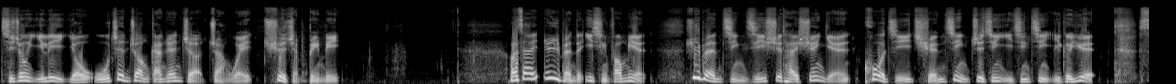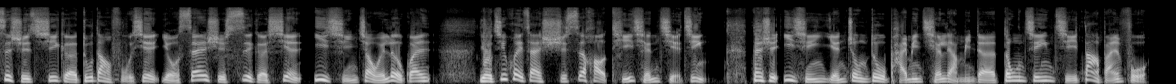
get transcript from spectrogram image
其中一例由无症状感染者转为确诊病例。而在日本的疫情方面，日本紧急事态宣言扩及全境，至今已经近一个月。四十七个都道府县有三十四个县疫情较为乐观，有机会在十四号提前解禁。但是疫情严重度排名前两名的东京及大阪府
